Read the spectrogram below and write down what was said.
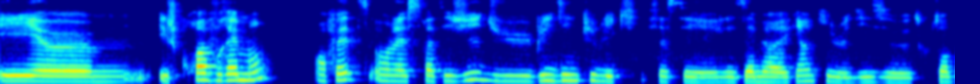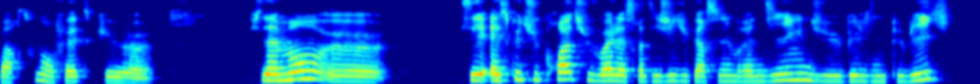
Et, et, je crois vraiment, en fait, en la stratégie du building public. Ça, c'est les Américains qui le disent tout le temps partout, en fait, que finalement, c'est est-ce que tu crois, tu vois, la stratégie du personal branding, du building public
